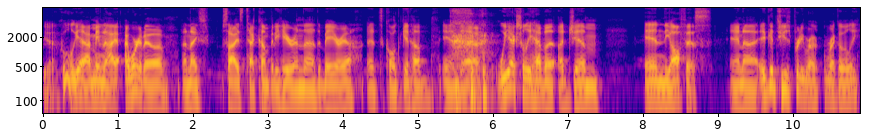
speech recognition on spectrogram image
Yeah. Cool. Yeah. I mean, I, I work at a, a nice sized tech company here in the, the Bay Area. It's called GitHub. And uh, we actually have a, a gym in the office, and uh, it gets used pretty re- regularly.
